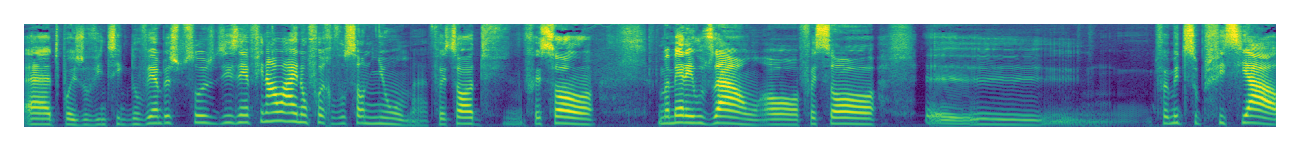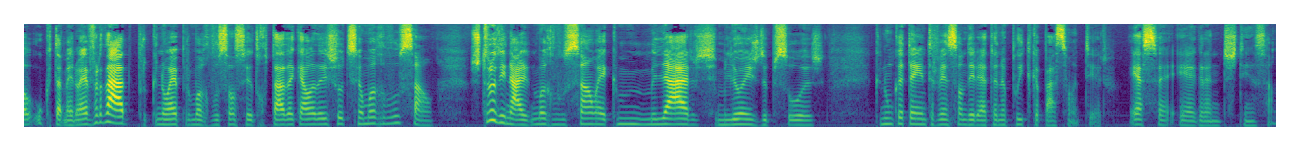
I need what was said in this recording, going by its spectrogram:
uh, depois do 25 de novembro, as pessoas dizem afinal, ai, não foi revolução nenhuma, foi só, foi só uma mera ilusão, ou foi só eh, foi muito superficial, o que também não é verdade, porque não é por uma revolução ser derrotada que ela deixou de ser uma revolução. O extraordinário de uma revolução é que milhares, milhões de pessoas que nunca têm intervenção direta na política passam a ter. Essa é a grande distinção.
